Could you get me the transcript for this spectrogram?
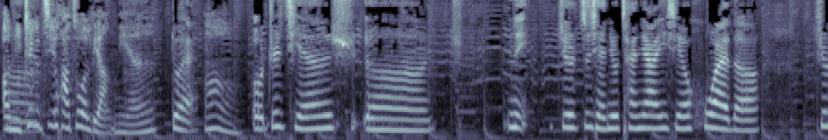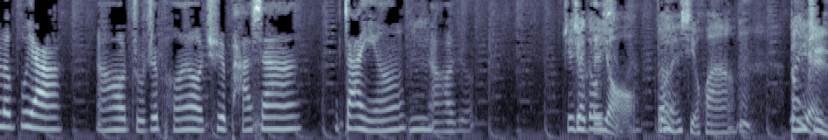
哦，你这个计划做两年？对，嗯，我之前是嗯，那就是之前就参加一些户外的俱乐部呀。然后组织朋友去爬山、扎营，然后就这些都有，都很喜欢。嗯，登这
